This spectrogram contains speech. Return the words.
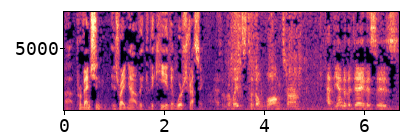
uh, prevention is right now the, the key that we're stressing. As it relates to the long term, at the end of the day, this is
